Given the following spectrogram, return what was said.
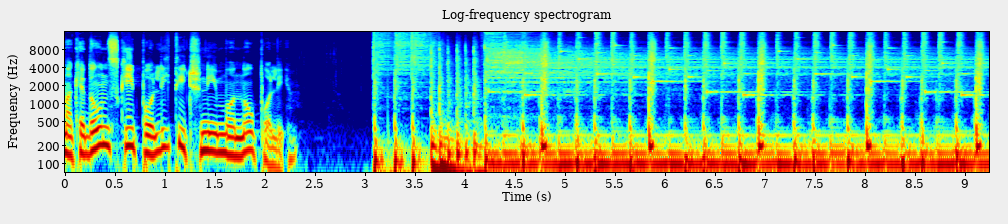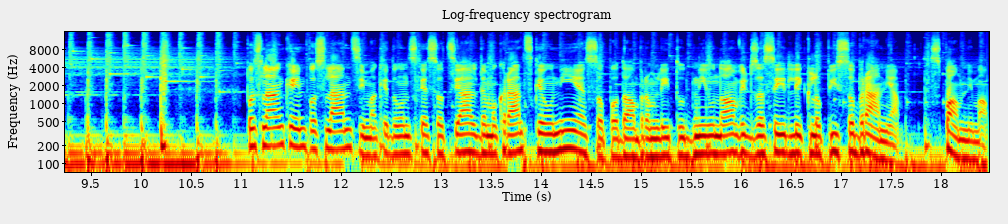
Makedonski politični monopoli. Poslanke in poslanci Makedonske socialdemokratske unije so po dobrem letu dni vnovič zasedli klopi sobranja. Spomnimo.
